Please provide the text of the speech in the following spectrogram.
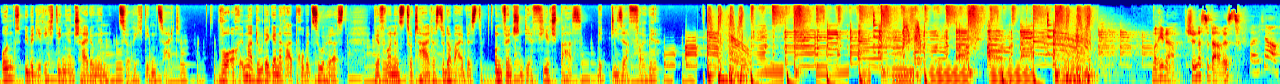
und über die richtigen Entscheidungen zur richtigen Zeit. Wo auch immer du der Generalprobe zuhörst, wir freuen uns total, dass du dabei bist und wünschen dir viel Spaß mit dieser Folge. Marina, schön, dass du da bist. Freue mich auch.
